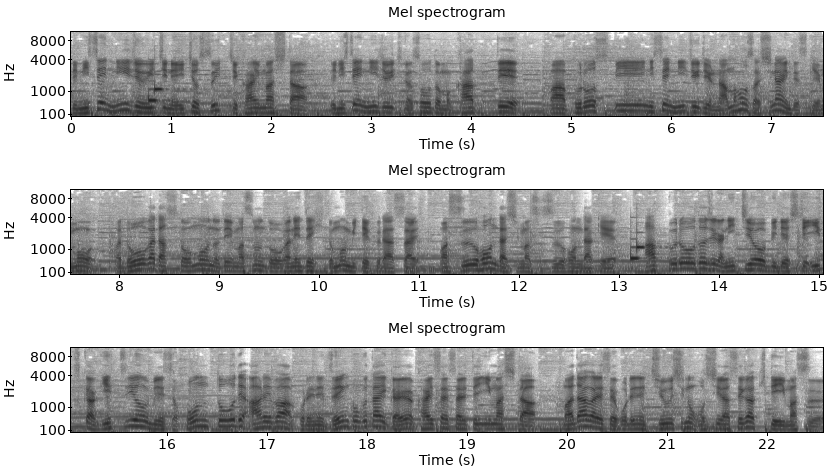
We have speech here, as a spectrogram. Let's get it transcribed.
で、2021年一応スイッチ買いました。で、2021のソフトも買って、まあ、プロスピ2021の生放送はしないんですけども、まあ、動画出すと思うので、まあ、その動画ね、ぜひとも見てください。まあ、数本出します、数本だけ。アップロード時が日曜日でして、いつか月曜日です。本当であれば、これね、全国大会が開催されていました。まあ、だがですね、これね、中止のお知らせが来ています。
